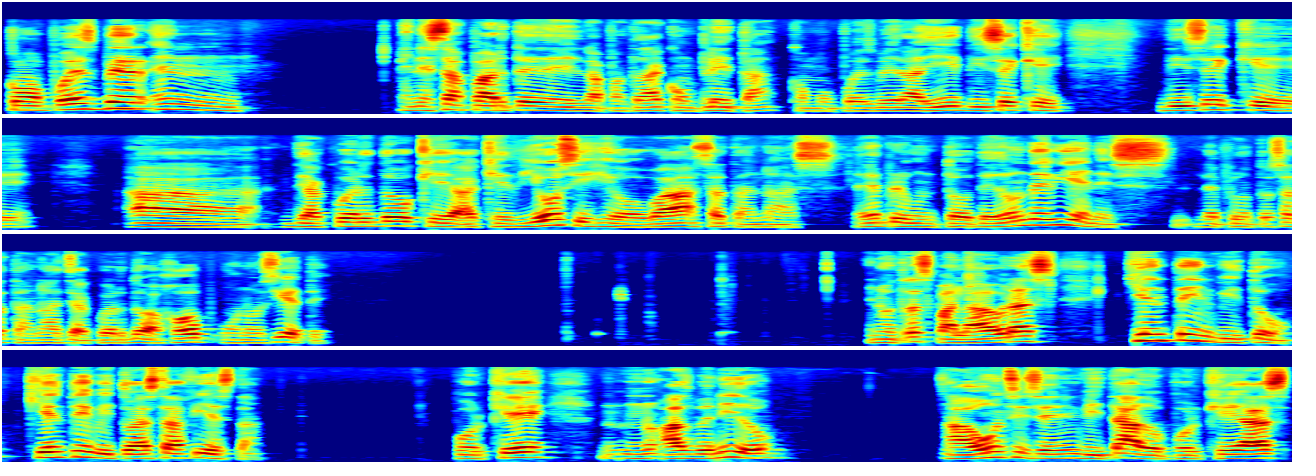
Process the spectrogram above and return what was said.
Como puedes ver en, en esta parte de la pantalla completa, como puedes ver ahí, dice que, dice que ah, de acuerdo que a que Dios y Jehová Satanás, le preguntó, ¿de dónde vienes? Le preguntó Satanás, de acuerdo a Job 1.7. En otras palabras, ¿quién te invitó? ¿Quién te invitó a esta fiesta? ¿Por qué has venido aún sin ser invitado? ¿Por qué has,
